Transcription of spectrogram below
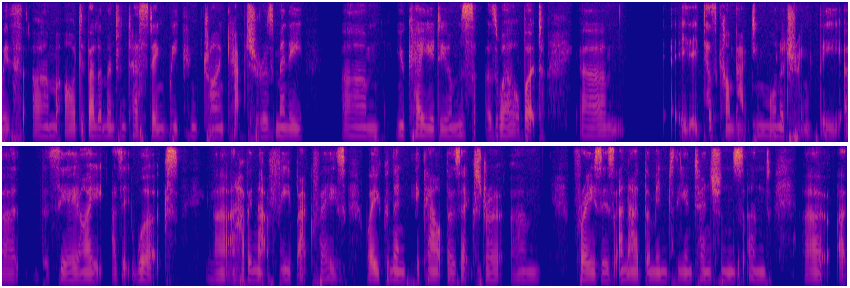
with um, our development and testing, we can try and capture as many um, UK idioms as well. But um, it, it, does come back to monitoring the, uh, the CAI as it works. Uh, mm-hmm. and having that feedback phase where you can then pick out those extra um, phrases and add them into the intentions and uh, a,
